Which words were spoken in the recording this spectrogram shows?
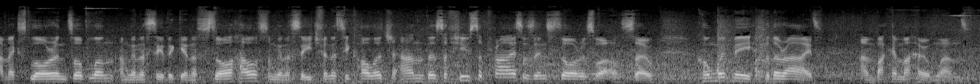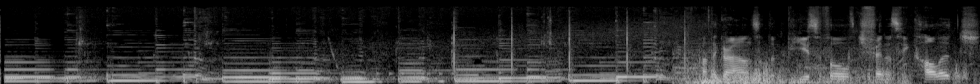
I'm exploring Dublin, I'm going to see the Guinness Storehouse, I'm going to see Trinity College, and there's a few surprises in store as well. So come with me for the ride. I'm back in my homeland. The grounds of the beautiful Trinity College.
